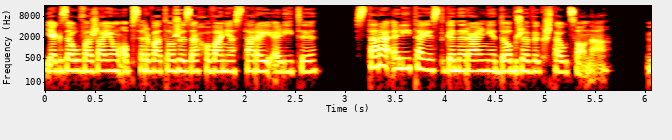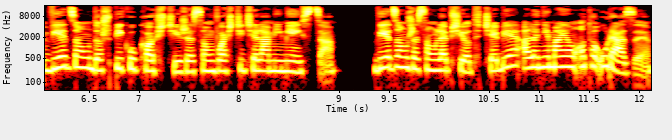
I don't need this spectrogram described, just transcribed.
Jak zauważają obserwatorzy zachowania starej elity, stara elita jest generalnie dobrze wykształcona. Wiedzą do szpiku kości, że są właścicielami miejsca. Wiedzą, że są lepsi od ciebie, ale nie mają o to urazy.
